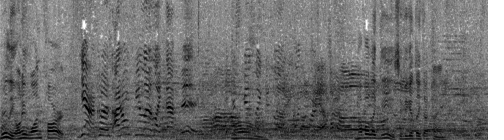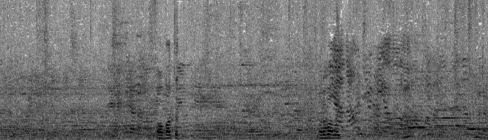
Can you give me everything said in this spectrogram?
Really, only one card. Yeah, because I don't feel it like that big. It just oh. feels like there's only one card. How about like these? If you get like that kind. Oh, about the. What about Yeah, like? that one a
